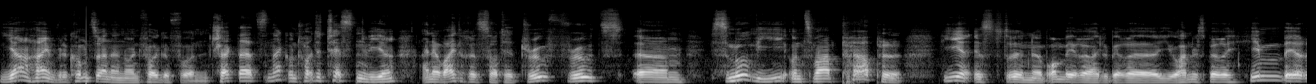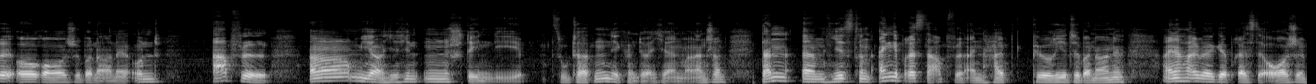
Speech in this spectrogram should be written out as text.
Ja, hi willkommen zu einer neuen Folge von Check That Snack und heute testen wir eine weitere Sorte True Fruits ähm, Smoothie und zwar Purple. Hier ist drin Brombeere, Heidelbeere, Johannisbeere, Himbeere, Orange, Banane und Apfel. Ähm, ja, hier hinten stehen die Zutaten, die könnt ihr euch hier einmal anschauen. Dann ähm, hier ist drin ein gepresster Apfel, eine halb pürierte Banane, eine halbe gepresste Orange,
